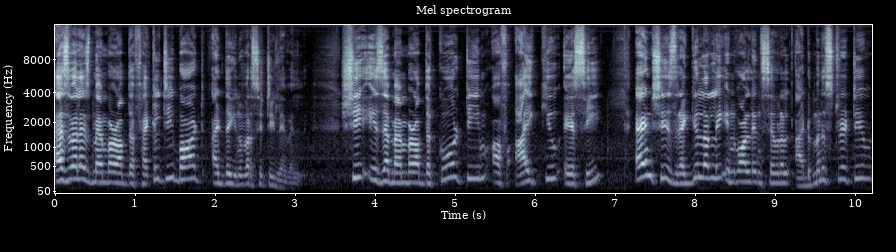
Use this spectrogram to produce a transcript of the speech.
as well as member of the faculty board at the university level. She is a member of the core team of IQAC and she is regularly involved in several administrative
